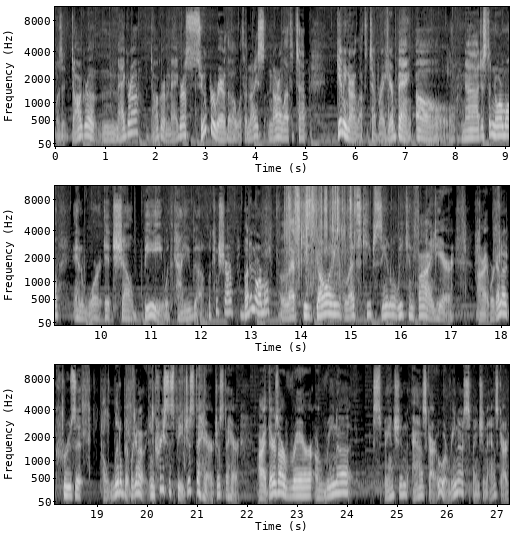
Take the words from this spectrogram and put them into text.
was it Dogra Magra? Dogra Magra? Super rare though, with a nice Nyarlathotep Give me Nyarlathotep right here. Bang. Oh, nah, just a normal. And war it shall be with Cayuga. Looking sharp, but a normal. Let's keep going. Let's keep seeing what we can find here. All right, we're going to cruise it a little bit. We're going to increase the speed just a hair, just a hair. All right, there's our rare Arena Expansion Asgard. Ooh, Arena Expansion Asgard.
